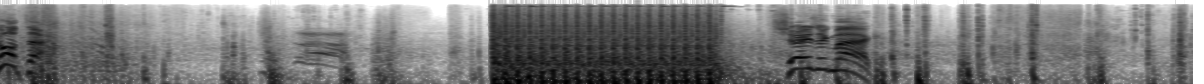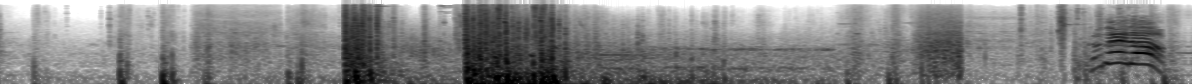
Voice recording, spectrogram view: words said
Contact! Changing mag! Grenade out!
